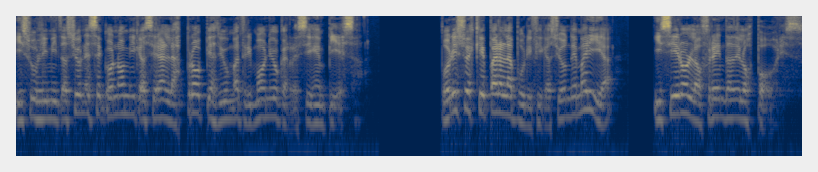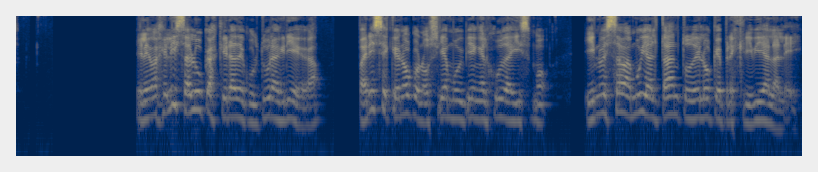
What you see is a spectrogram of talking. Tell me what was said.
y sus limitaciones económicas eran las propias de un matrimonio que recién empieza. Por eso es que para la purificación de María hicieron la ofrenda de los pobres. El evangelista Lucas, que era de cultura griega, parece que no conocía muy bien el judaísmo y no estaba muy al tanto de lo que prescribía la ley.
